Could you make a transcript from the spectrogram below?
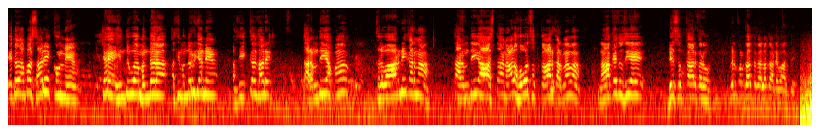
ਇਹ ਤਾਂ ਆਪਾਂ ਸਾਰੇ ਇੱਕ ਹੁੰਨੇ ਆ। ਚਾਹੇ ਹਿੰਦੂ ਆ, ਮੰਦਰ ਆ, ਅਸੀਂ ਮੰਦਰ ਵੀ ਜਾਂਦੇ ਆ। ਅਸੀਂ ਇੱਕ ਸਾਰੇ ਧਰਮ ਦੀ ਆਪਾਂ ਖਲਵਾੜ ਨਹੀਂ ਕਰਨਾ। ਧਰਮ ਦੀ ਆਸਥਾ ਨਾਲ ਹੋਰ ਸਤਿਕਾਰ ਕਰਨਾ ਵਾ। ਨਾ ਕਿ ਤੁਸੀਂ ਇਹ ਡਿਸ ਸਤਿਕਾਰ ਕਰੋ। ਬਿਲਕੁਲ ਗਲਤ ਗੱਲ ਆ ਤੁਹਾਡੇ ਵਾਸਤੇ।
